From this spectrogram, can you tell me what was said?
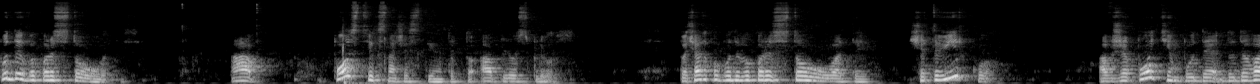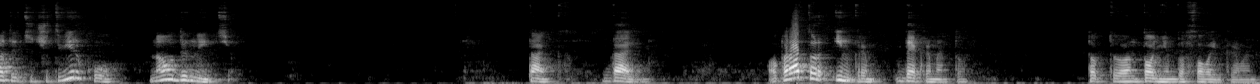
буде використовуватися. А постфіксна частина, тобто А, спочатку буде використовувати четвірку, а вже потім буде додавати цю четвірку на одиницю. Так, далі. Оператор інкрем... декременту. Тобто антонім до слова інкремент.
